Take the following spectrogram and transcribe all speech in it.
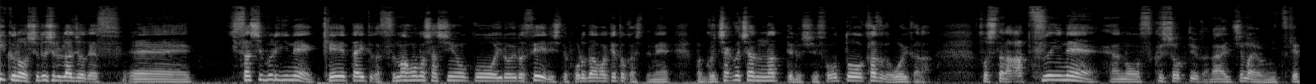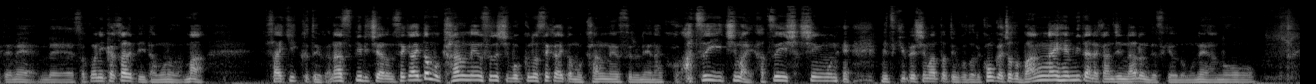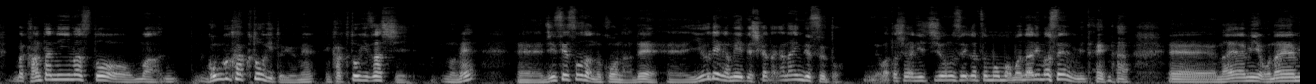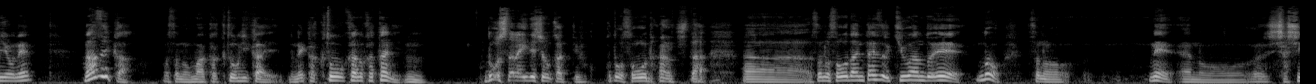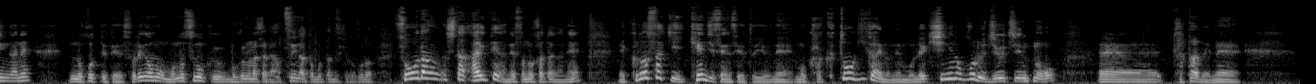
キックのしるしるラジオです。えー、久しぶりにね、携帯とかスマホの写真をこういろいろ整理してフォルダ分けとかしてね、まあ、ぐちゃぐちゃになってるし、相当数が多いから。そしたら熱いね、あの、スクショっていうかな、一枚を見つけてね、で、そこに書かれていたものが、まあ、サイキックというかな、スピリチュアルの世界とも関連するし、僕の世界とも関連するね、なんかこう熱い一枚、熱い写真をね、見つけてしまったということで、今回ちょっと番外編みたいな感じになるんですけれどもね、あの、まあ、簡単に言いますと、まあ、ゴング格闘技というね、格闘技雑誌のね、えー人生相談のコーナーで、えー幽霊が見えて仕方がないんですと。私は日常の生活もままなりません、みたいな、えー悩み、お悩みをね、なぜか、その、まあ、格闘技界のね、格闘家の方に、うん、どうしたらいいでしょうかっていうことを相談した、あその相談に対する Q&A の、その、ね、あのー写真がね、残ってて、それがもうものすごく僕の中で熱いなと思ったんですけど、この相談した相手がね、その方がね、え黒崎健二先生というね、もう格闘技界のね、もう歴史に残る重鎮の、えー方でね、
